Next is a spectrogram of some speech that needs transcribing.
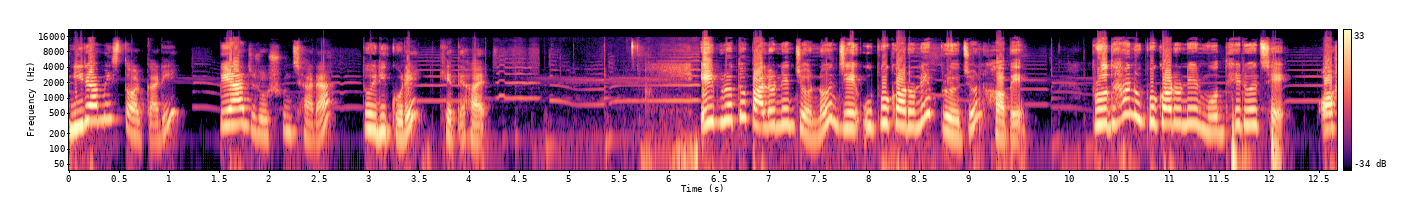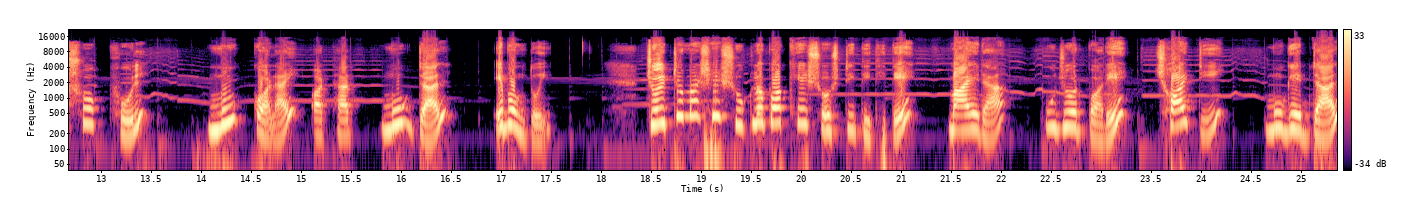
নিরামিষ তরকারি, পেঁয়াজ, রসুন ছাড়া তৈরি করে খেতে হয়। এই ব্রত পালনের জন্য যে উপকরণের প্রয়োজন হবে। প্রধান উপকরণের মধ্যে রয়েছে অশোক ফুল, মুগ কলাই, অর্থাৎ মুগ ডাল এবং দই। চৈত্র মাসের শুক্লপক্ষের ষষ্ঠী তিথিতে মায়েরা পুজোর পরে ছয়টি মুগের ডাল,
